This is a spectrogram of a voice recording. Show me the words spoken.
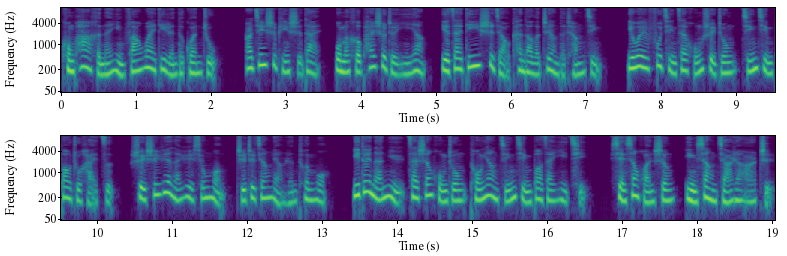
恐怕很难引发外地人的关注。而今视频时代，我们和拍摄者一样，也在第一视角看到了这样的场景：一位父亲在洪水中紧紧抱住孩子，水势越来越凶猛，直至将两人吞没；一对男女在山洪中同样紧紧抱在一起，险象环生，影像戛然而止。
